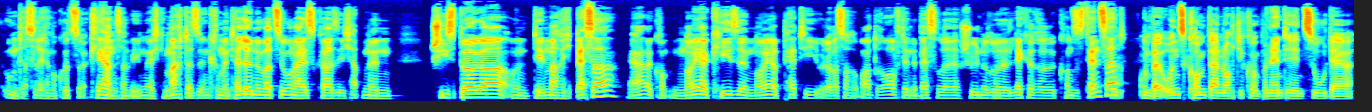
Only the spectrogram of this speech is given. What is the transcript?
Um das vielleicht mal kurz zu erklären, das haben wir irgendwann gemacht. Also inkrementelle Innovation heißt quasi, ich habe einen Cheeseburger und den mache ich besser. Ja, da kommt ein neuer Käse, ein neuer Patty oder was auch immer drauf, der eine bessere, schönere, leckerere Konsistenz hat. Und bei uns kommt dann noch die Komponente hinzu, der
